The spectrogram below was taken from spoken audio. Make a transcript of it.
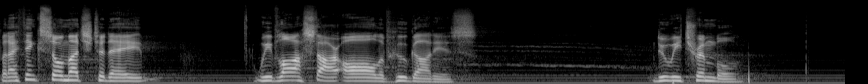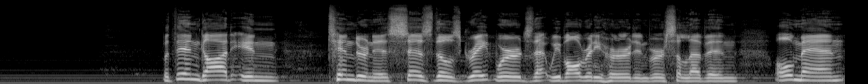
But I think so much today, we've lost our all of who God is do we tremble. But then God, in tenderness, says those great words that we've already heard in verse 11 Oh man,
